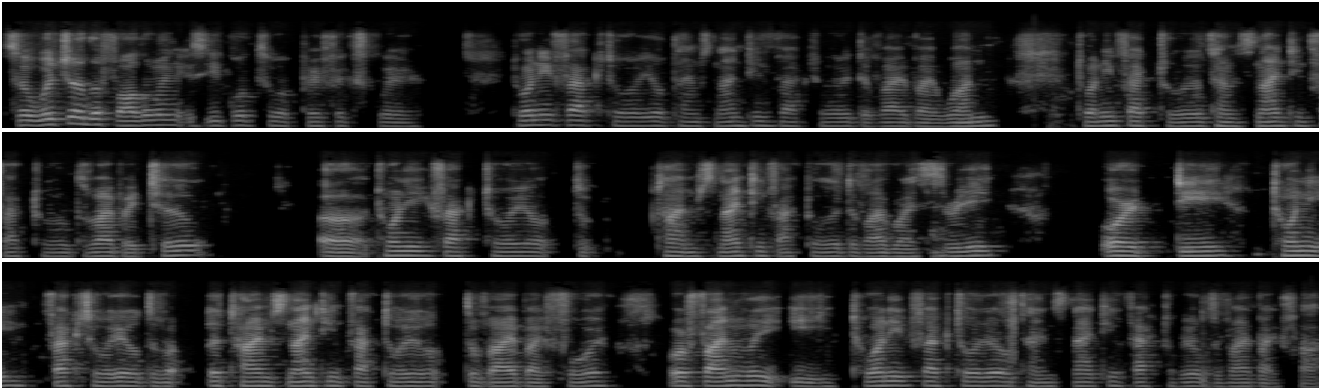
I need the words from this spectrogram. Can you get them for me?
So which of the following is equal to a perfect square? 20 factorial times 19 factorial divided by 1, 20 factorial times 19 factorial divided by 2, uh, 20 factorial times 19 factorial divided by 3, or D, 20 factorial uh, times 19 factorial divided by 4, or finally E, 20 factorial times 19 factorial divided by 5.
